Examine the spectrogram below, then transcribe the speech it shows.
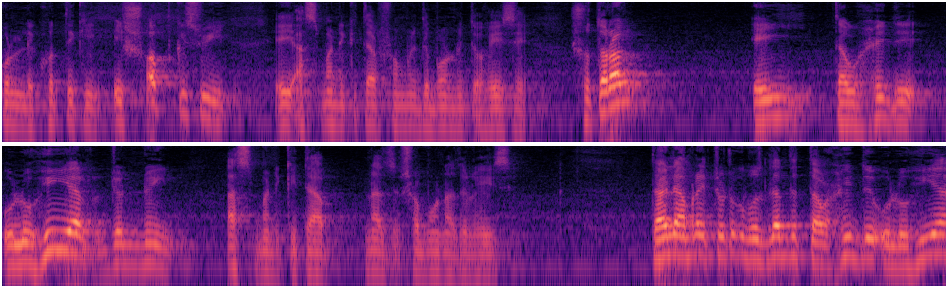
করলে ক্ষতি কি? এই সব কিছুই এই আসমানি কিতাব সম্বন্ধে বর্ণিত হয়েছে। সুতরাং এই তাওহিদে উলুহিয়ার জন্যই আসমানি কিতাব নাজিল সমূহ হয়েছে। তাহলে আমরা এতটুকু বুঝলাম যে তাওহিদ উলুহিয়া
